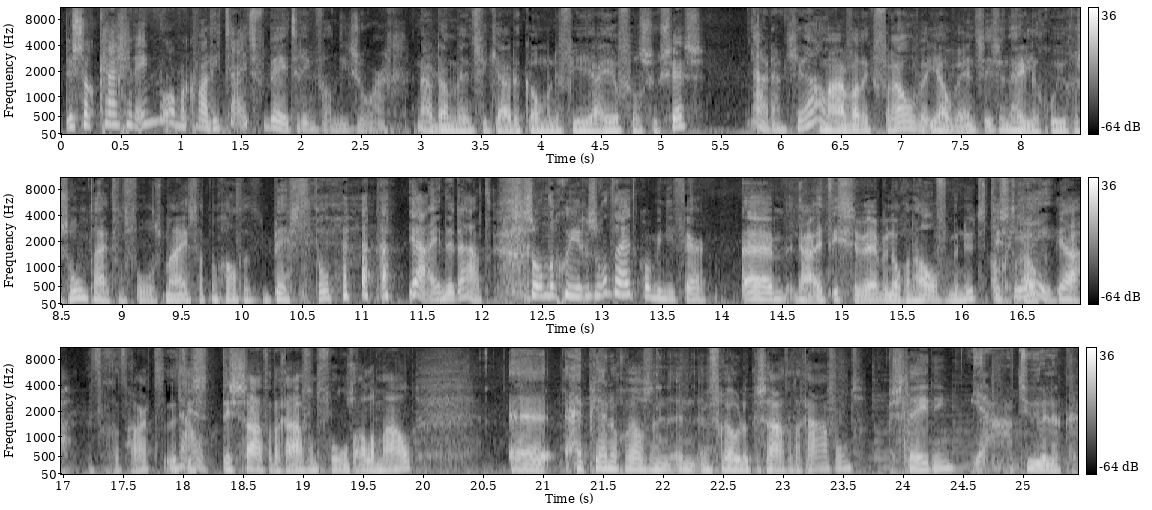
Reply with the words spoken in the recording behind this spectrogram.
Dus dan krijg je een enorme kwaliteitsverbetering van die zorg. Nou, dan wens ik jou de komende vier jaar heel veel succes. Nou, dankjewel. Maar wat ik vooral jou wens, is een hele goede gezondheid. Want volgens mij is dat nog altijd het beste, toch? Ja, inderdaad. Zonder goede gezondheid kom je niet ver. Ehm, nou, het is, we hebben nog een halve minuut. Het is Och, toch ook, ja, het gaat hard. Het, Nou. is, het is zaterdagavond voor ons allemaal. Eh, heb jij nog wel eens een, een, een vrolijke zaterdagavond? Besteding? Ja, tuurlijk.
